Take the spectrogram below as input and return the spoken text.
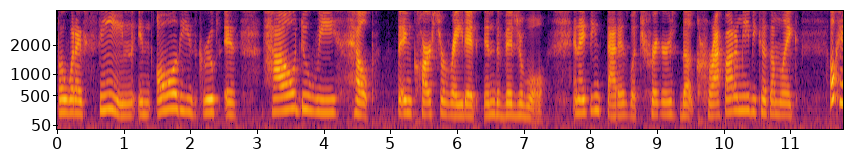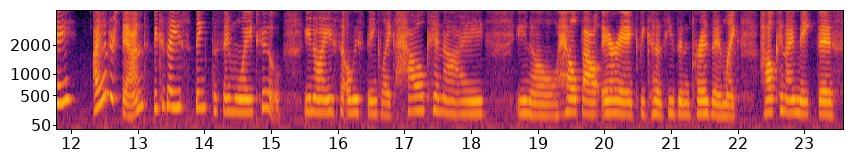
But what I've seen in all these groups is how do we help the incarcerated individual? And I think that is what triggers the crap out of me because I'm like, okay, I understand because I used to think the same way too. You know, I used to always think like how can I, you know, help out Erik because he's in prison? Like how can I make this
